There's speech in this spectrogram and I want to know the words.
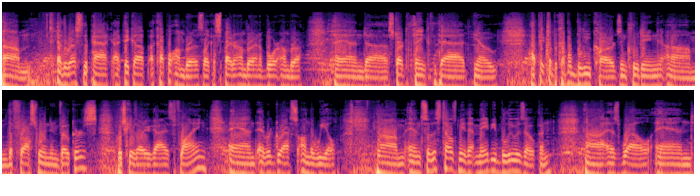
Um, the rest of the pack, I pick up a couple Umbras, like a Spider Umbra and a Boar Umbra, and uh, start to think that, you know, I picked up a couple blue cards, including um, the Frostwind Invokers, which gives all you guys flying, and a regress on the wheel. Um, and so this tells me that maybe blue is open uh, as well, and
